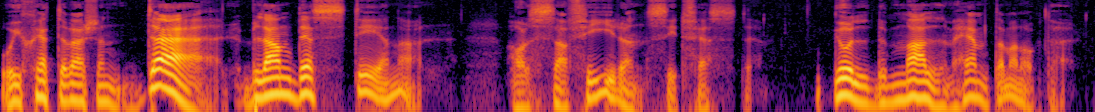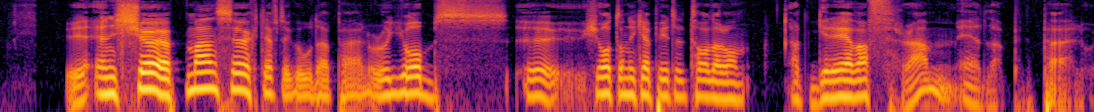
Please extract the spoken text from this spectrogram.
Och i sjätte versen, där bland dess stenar har safiren sitt fäste. Guldmalm hämtar man upp där. En köpman sökte efter goda pärlor och Jobs eh, 28 kapitel talar om att gräva fram ädla pärlor.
